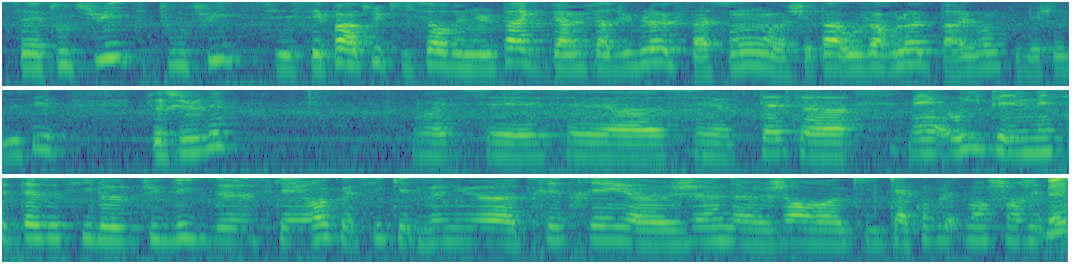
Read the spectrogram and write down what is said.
C'est tout de suite, tout de suite, c'est c'est pas un truc qui sort de nulle part et qui te permet de faire du blog, façon, euh, je sais pas, Overblog par exemple, ou des choses du style. Tu vois ce que je veux dire? Ouais, c'est euh, peut-être euh, mais oui mais c'est peut-être aussi le public de Skyrock aussi qui est devenu euh, très très euh, jeune genre qui, qui a complètement changé de c'est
